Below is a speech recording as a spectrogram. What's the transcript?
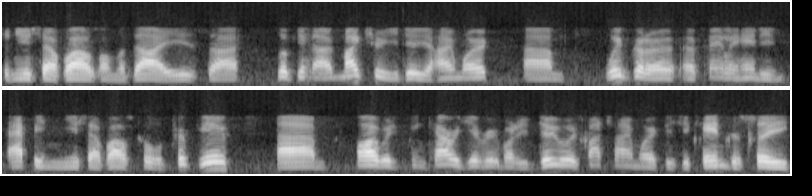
to New South Wales on the day is uh, look, you know, make sure you do your homework. Um, we've got a, a, fairly handy app in New South Wales called TripView. Um, I would encourage everybody to do as much homework as you can to see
